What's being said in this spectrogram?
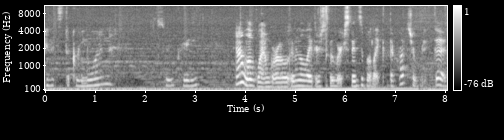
And it's the green one. So pretty. And I love Glam Glow, even though like they're super expensive, but like their products are really good.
